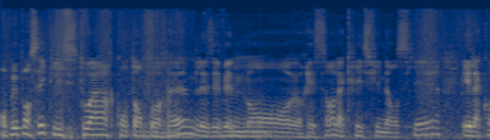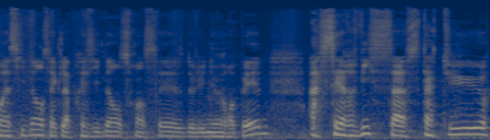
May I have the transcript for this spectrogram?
On peut penser que l'histoire contemporaine, les événements euh, récents, la crise financière et la coïncidence avec la présidence française de l'Union européenne a servi sa stature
